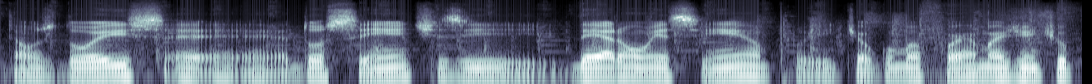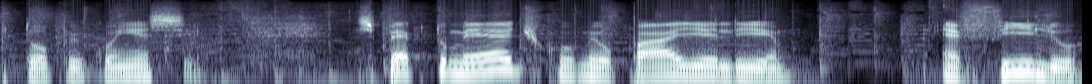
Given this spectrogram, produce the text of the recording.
Então, os dois é, é, docentes e deram exemplo e de alguma forma a gente optou por conhecer. Aspecto médico, meu pai ele é filho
